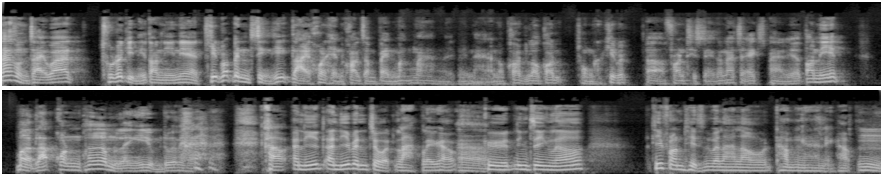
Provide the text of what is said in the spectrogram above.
น่าสนใจว่าธุรกิจนี้ตอนนี้เนี่ยคิดว่าเป็นสิ่งที่หลายคนเห็นความจำเป็นมาก ๆ เลยนะฮะแล้วก็เราก็ผมก็คิดว่าเอ่อ frontis เนี่ยก็น่าจะ expand เยอะตอนนี้เปิดรับคนเพิ่มหรืออะไรอย่างนี้อยู่ด้วยไหมฮะครับ อันนี้อันนี้เป็นโจทย์หลักเลยครับอ่าคือจริง ๆ แล้ว ที่ Frontis เวลาเราทำงานเนี่ยครับอืม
